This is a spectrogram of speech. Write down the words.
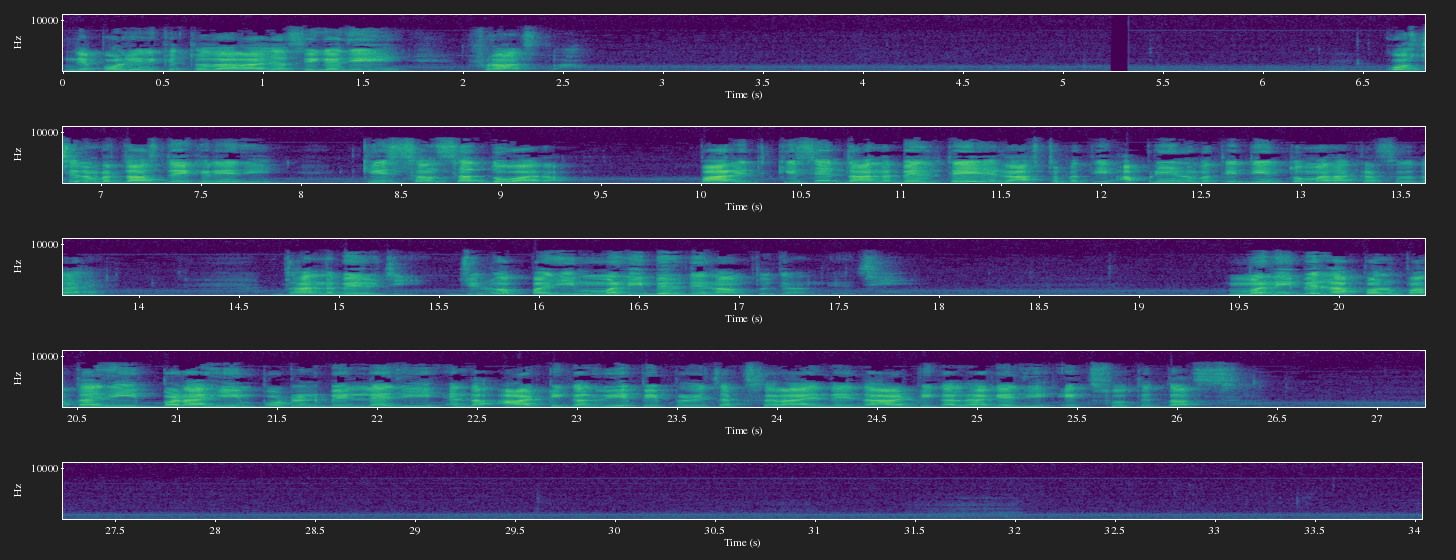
ਨੈਪੋਲੀਅਨ ਕਿੱਥੋਂ ਦਾ ਰਾਜਾ ਸੀਗਾ ਜੀ? ਫਰਾਂਸ ਦਾ। ਕੁਐਸਚਨ ਨੰਬਰ 10 ਦੇਖ ਰਹੇ ਹਾਂ ਜੀ, ਕਿ ਸੰਸਦ ਦੁਆਰਾ ਪਾਰਿਤ ਕਿਸੇ ਧਨ ਬਿੱਲ ਤੇ ਰਾਸ਼ਟਰਪਤੀ ਆਪਣੀ ਅਨੁਮਤੀ ਦੇਣ ਤੋਂ ਮਨਾ ਕਰ ਸਕਦਾ ਹੈ? ਧਨ ਬਿੱਲ ਜੀ, ਜਿਹਨੂੰ ਆਪਾਂ ਜੀ ਮਨੀ ਬਿੱਲ ਦੇ ਨਾਮ ਤੋਂ ਜਾਣਦੇ ਹਾਂ ਜੀ। ਮਨੀ ਬਿੱਲ ਆਪਾਂ ਨੂੰ ਪਤਾ ਜੀ, ਬੜਾ ਹੀ ਇੰਪੋਰਟੈਂਟ ਬਿੱਲ ਹੈ ਜੀ। ਇਹਦਾ ਆਰਟੀਕਲ ਵੀ ਇਹ ਪੇਪਰ ਵਿੱਚ ਅਕਸਰ ਆ ਜਾਂਦੇ, ਇਹਦਾ ਆਰਟੀਕਲ ਹੈਗਾ ਜੀ 100 ਤੇ 10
